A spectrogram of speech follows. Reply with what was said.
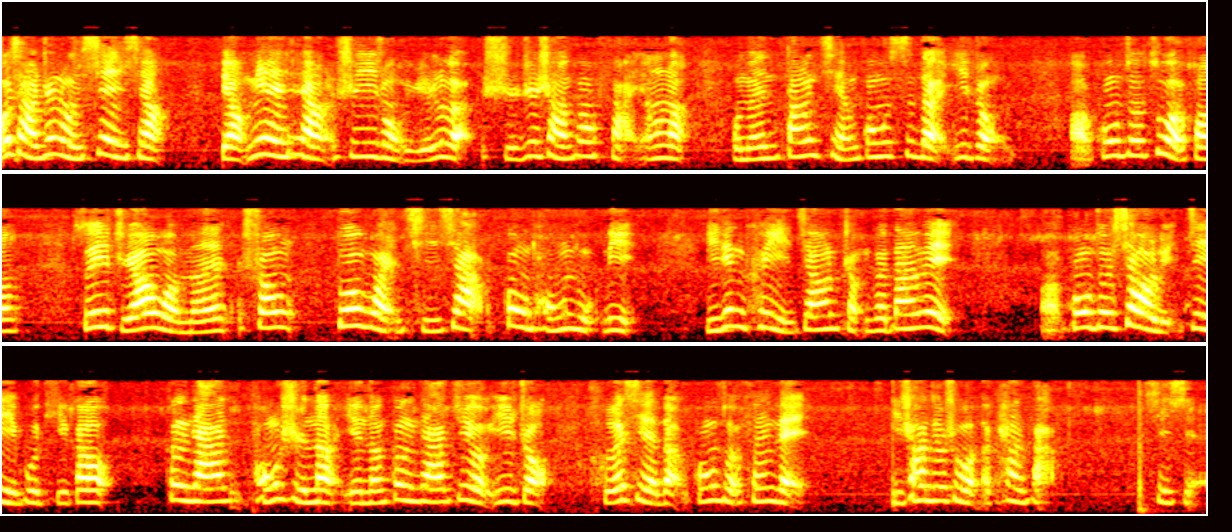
我想这种现象表。面上是一种娱乐，实质上更反映了我们当前公司的一种啊工作作风。所以只要我们双多管齐下，共同努力，一定可以将整个单位啊工作效率进一步提高，更加同时呢，也能更加具有一种和谐的工作氛围。以上就是我的看法，谢谢。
